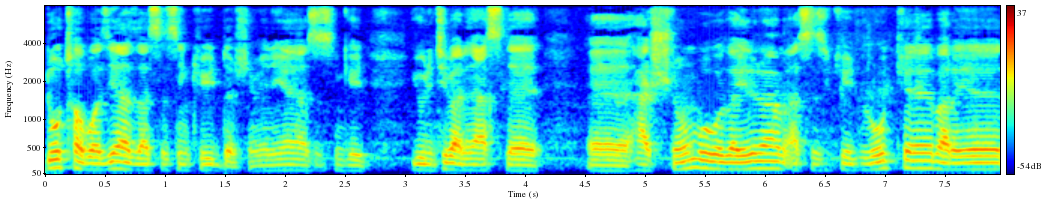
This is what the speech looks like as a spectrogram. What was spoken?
دو تا بازی از Assassin's Creed داشتیم. یعنی Assassin's Creed یونیتی برای نسل هشتم بود و یه دونه هم اساسین روک که برای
